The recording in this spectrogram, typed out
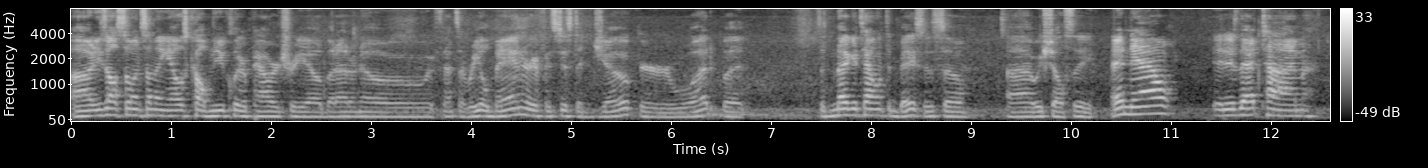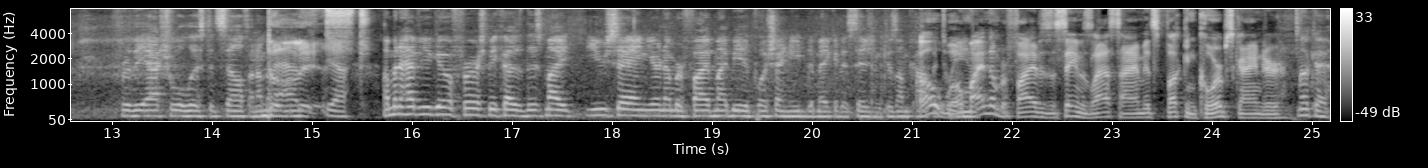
Uh, he's also in something else called Nuclear Power Trio, but I don't know if that's a real band or if it's just a joke or what. But it's a mega talented bassist, so uh, we shall see. And now it is that time for the actual list itself, and I'm gonna The have, list. yeah, I'm gonna have you go first because this might you saying your number five might be the push I need to make a decision because I'm caught Oh, between. well, my number five is the same as last time. It's fucking Corpse Grinder. okay.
